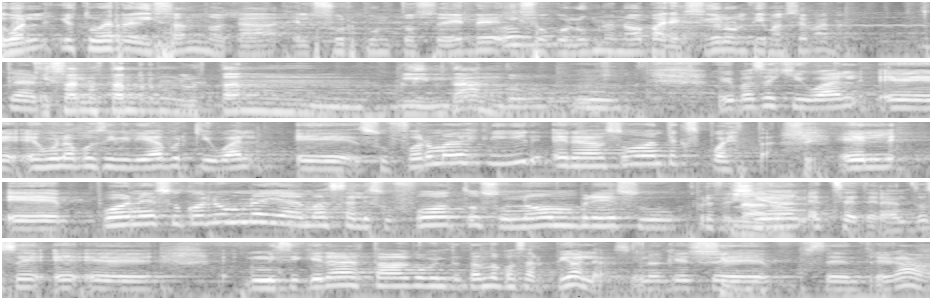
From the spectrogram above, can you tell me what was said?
igual yo estuve revisando acá el sur.cl y su columna no apareció la última semana. Claro. Quizás lo están, lo están blindando. Mm. Lo que pasa es que igual eh, es una posibilidad porque igual eh, su forma de escribir era sumamente expuesta. Sí. Él eh, pone su columna y además sale su foto, su nombre, su profesión, Claro. etcétera. Entonces eh, eh, ni siquiera estaba como intentando pasar piola, sino que Sí. se, se entregaba.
